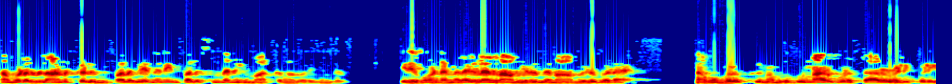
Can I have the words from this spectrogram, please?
நம் உடல் உள்ள அணுக்களும் பல வேதனையும் பல சிந்தனையும் மாற்றங்கள் வருகின்றது. இதை போன்ற நிலைகள் எல்லாம் இருந்து நாம் விடுபட நான் உங்களுக்கு நமது குன்னார் கொடுத்த அருள் அளிப்படை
